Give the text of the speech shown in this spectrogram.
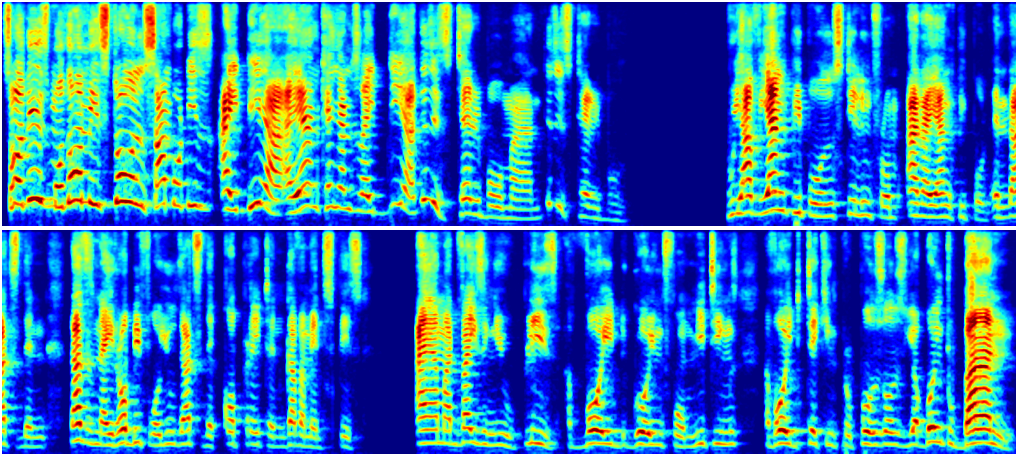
So this Muthomi stole somebody's idea, a young Kenyan's idea. This is terrible, man. This is terrible. We have young people stealing from other young people, and that's the that's Nairobi for you. That's the corporate and government space. I am advising you, please avoid going for meetings, avoid taking proposals. You're going to burn.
